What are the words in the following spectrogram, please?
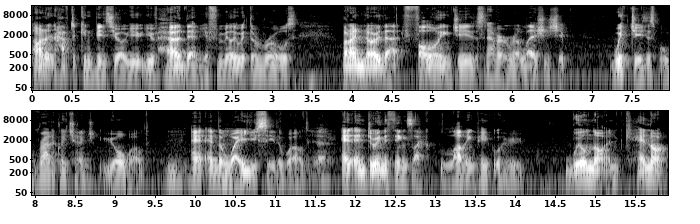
I don't have to convince you of. You you've heard them. You're familiar with the rules, but I know that following Jesus and having a relationship with Jesus will radically change your world Mm. and, and the Mm. way you see the world Yeah. and, and doing the things like loving people who will not and cannot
